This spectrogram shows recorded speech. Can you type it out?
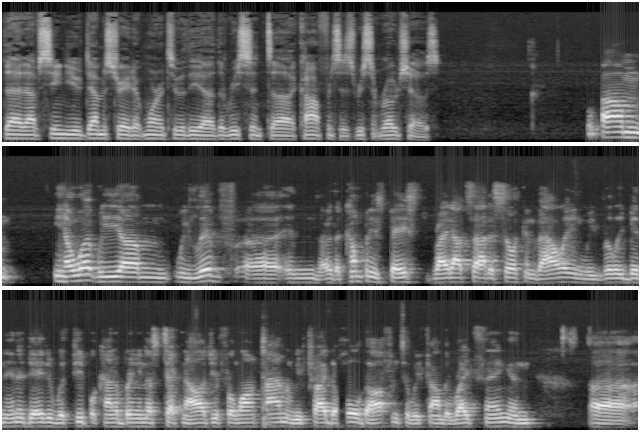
that I've seen you demonstrate at one or two of the uh, the recent uh, conferences, recent road shows? Um, you know what? We um, we live uh, in or the company's based right outside of Silicon Valley, and we've really been inundated with people kind of bringing us technology for a long time, and we've tried to hold off until we found the right thing. And uh,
